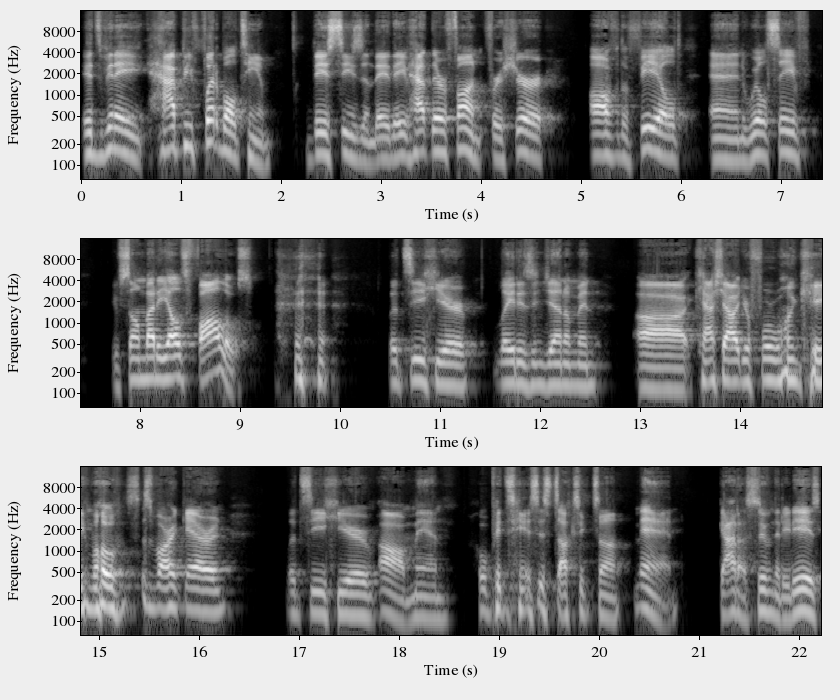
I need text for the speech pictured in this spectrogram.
it's been a happy football team this season. They they've had their fun for sure off the field, and we'll see if if somebody else follows. Let's see here, ladies and gentlemen. Uh, cash out your 401k Mo, says Mark Aaron. Let's see here. Oh man, hope it's his toxic tongue. Man, gotta assume that it is.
